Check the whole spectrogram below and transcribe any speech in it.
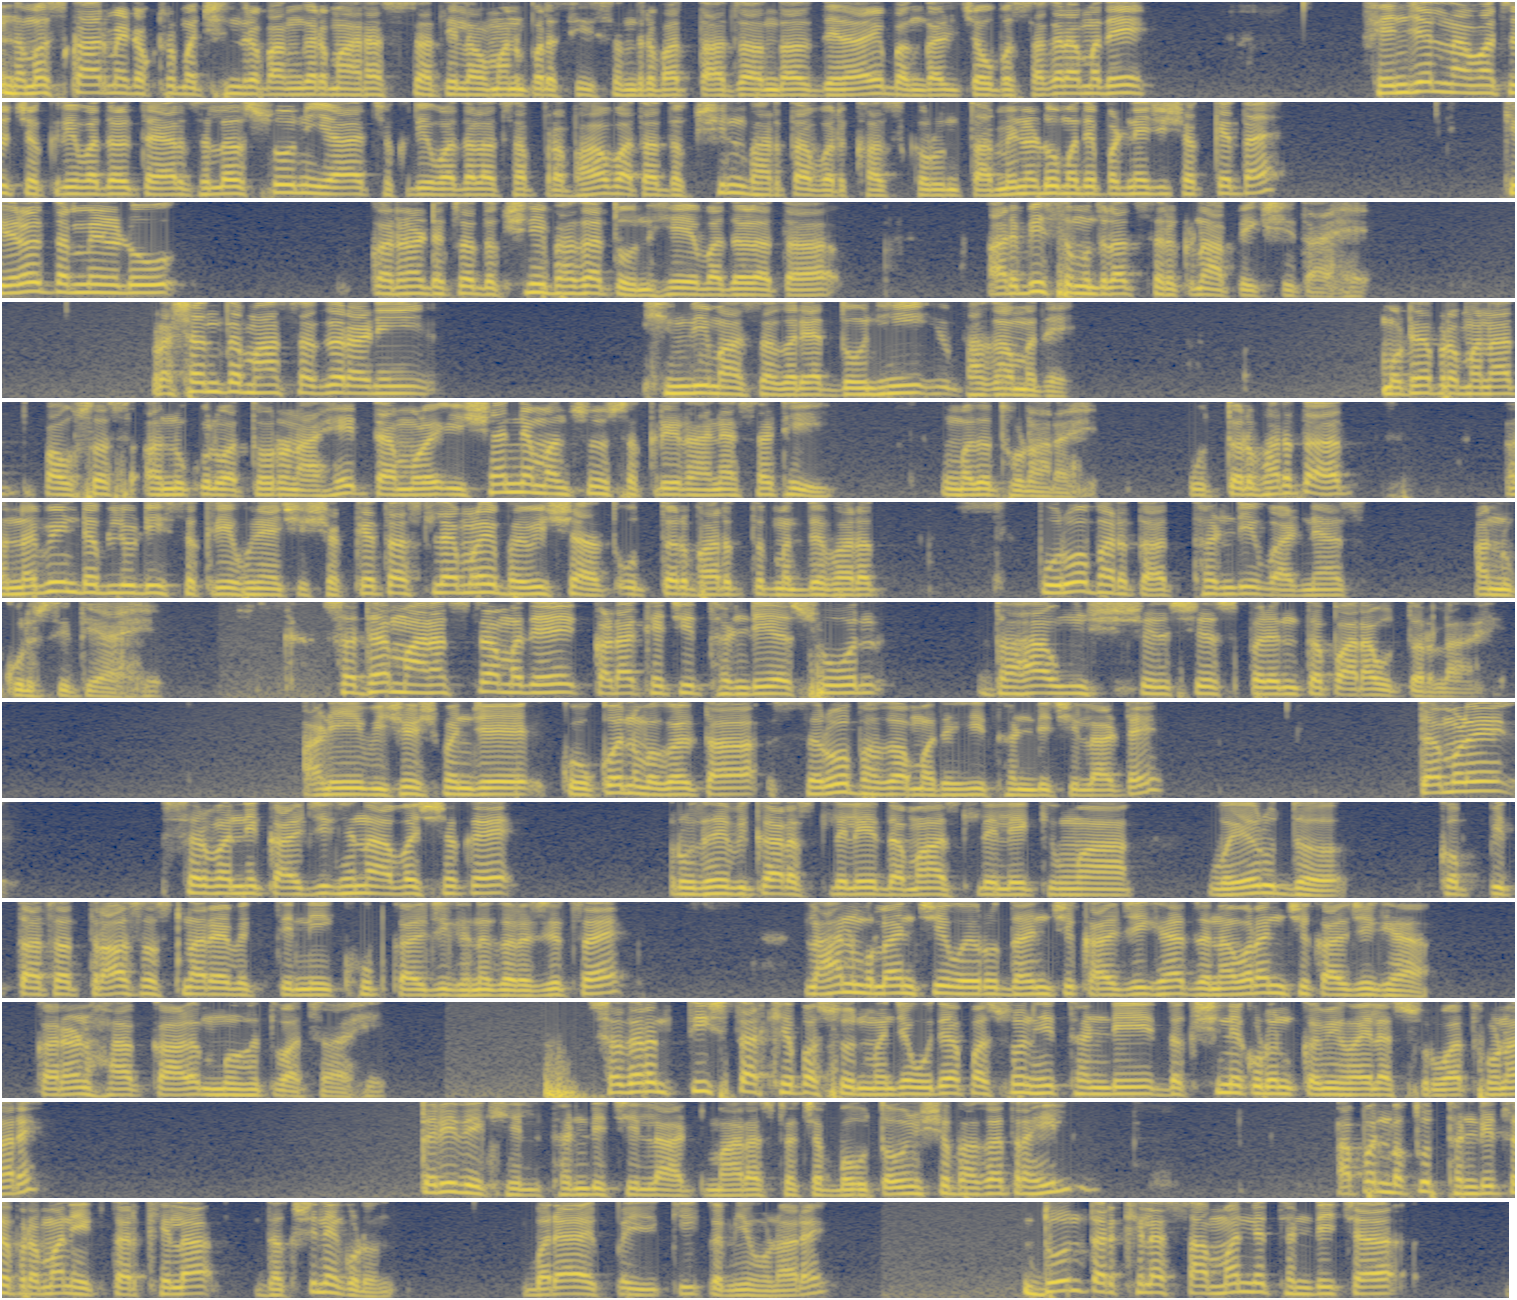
नमस्कार मी डॉक्टर मच्छिंद्र बांगर महाराष्ट्रातील हवामान परिस्थिती संदर्भात ताजा अंदाज देणारे बंगालच्या उपसागरामध्ये फेंजेल नावाचं चक्रीवादळ तयार झालं असून या चक्रीवादळाचा प्रभाव आता दक्षिण भारतावर खास करून तामिळनाडूमध्ये पडण्याची शक्यता आहे. केरळ तामिळनाडू कर्नाटकच्या दक्षिणी भागातून हे वादळ आता अरबी समुद्रात सरकणं अपेक्षित आहे. प्रशांत महासागर आणि हिंदी महासागर या दोन्ही भागामध्ये मोठ्या प्रमाणात पावसास अनुकूल वातावरण आहे. त्यामुळे ईशान्य मान्सून सक्रिय राहण्यासाठी मदत होणार आहे. उत्तर भारतात नवीन डब्ल्यू डी सक्रिय होण्याची शक्यता असल्यामुळे भविष्यात उत्तर भारत मध्य भारत पूर्व भारतात थंडी वाढण्यास अनुकूल स्थिती आहे. सध्या महाराष्ट्रामध्ये कडाक्याची थंडी असून दहा अंश सेल्सिअसपर्यंत पारा उतरला आहे. आणि विशेष म्हणजे कोकण वगळता सर्व भागामध्ये ही थंडीची लाट आहे. त्यामुळे सर्वांनी काळजी घेणं आवश्यक आहे. हृदयविकार असलेले दमा असलेले किंवा वयोवृद्ध कपपित्ताचा त्रास असणाऱ्या व्यक्तींनी खूप काळजी घेणं गरजेचं आहे. लहान मुलांची वयोवृद्धांची काळजी घ्या जनावरांची काळजी घ्या कारण हा काळ महत्त्वाचा आहे. साधारण तीस तारखेपासून म्हणजे उद्यापासून ही थंडी दक्षिणेकडून कमी व्हायला सुरुवात होणार आहे. तरी देखील थंडीची लाट महाराष्ट्राच्या बहुतांश भागात राहील. आपण बघतो थंडीचं प्रमाण एक तारखेला दक्षिणेकडून बऱ्यापैकी कमी होणार आहे. दोन तारखेला सामान्य थंडीच्या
